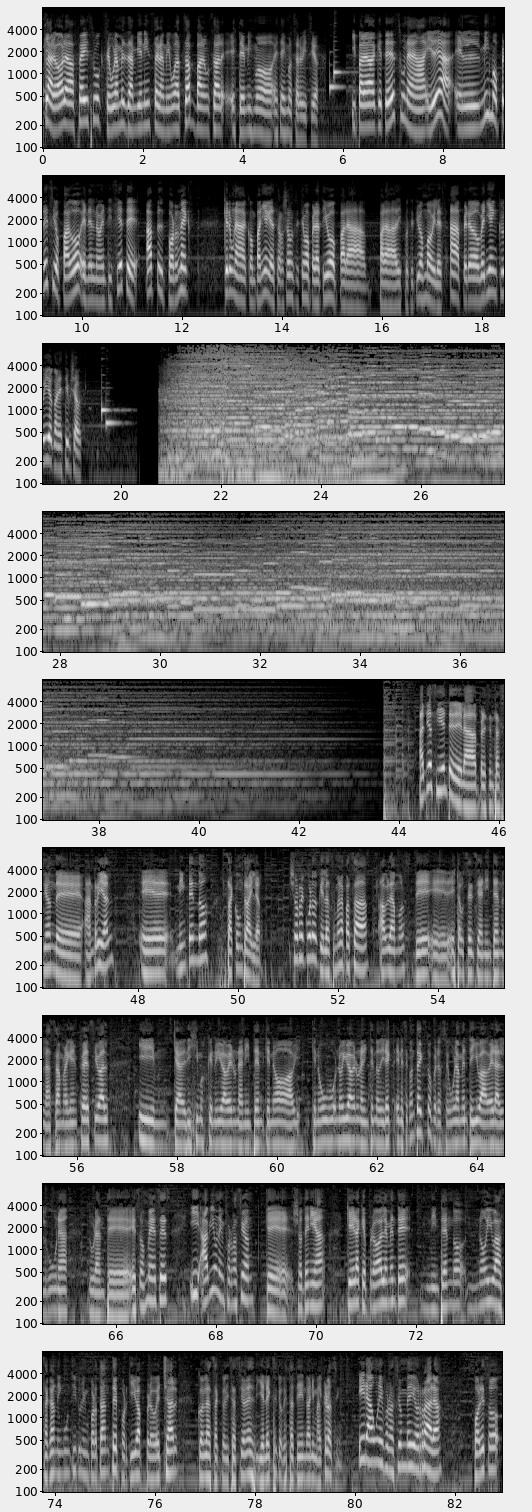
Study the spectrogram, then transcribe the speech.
Claro, ahora Facebook, seguramente también Instagram y WhatsApp van a usar este mismo, este mismo servicio. Y para que te des una idea, el mismo precio pagó en el 97 Apple por Next, que era una compañía que desarrollaba un sistema operativo para, para dispositivos móviles. Ah, pero venía incluido con Steve Jobs. Al día siguiente de la presentación de Unreal, eh, Nintendo sacó un tráiler. Yo recuerdo que la semana pasada hablamos de eh, esta ausencia de Nintendo en la Summer Game Festival y mm, que dijimos que no iba a haber una Nintendo que no que no hubo no iba a haber una Nintendo Direct en ese contexto, pero seguramente iba a haber alguna durante esos meses y había una información que yo tenía que era que probablemente Nintendo no iba a sacar ningún título importante porque iba a aprovechar con las actualizaciones y el éxito que está teniendo Animal Crossing. Era una información medio rara, por eso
